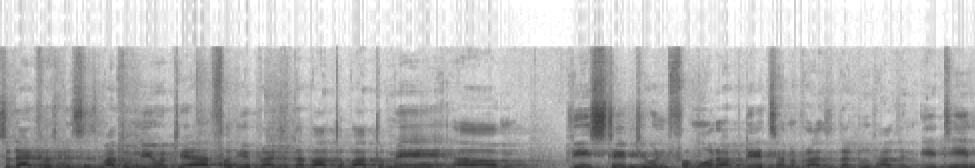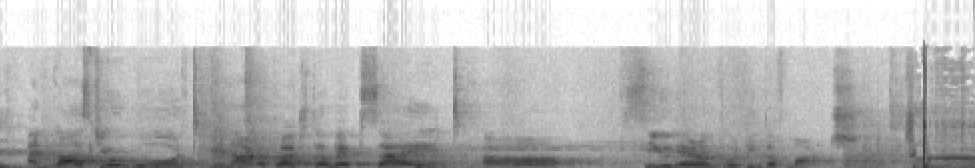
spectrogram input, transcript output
So that was Mrs. Madhu Neotia for the Aparajita Baaton Baaton Main. Um, please stay tuned for more updates on Aparajita 2018. And cast your vote in our Aparajita website. Uh, see you there on 13th of March.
